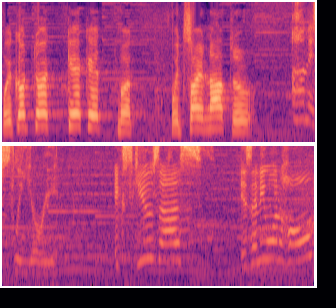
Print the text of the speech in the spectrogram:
We could kick it, but we decided not to. Honestly, Yuri. Excuse us. Is anyone home?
